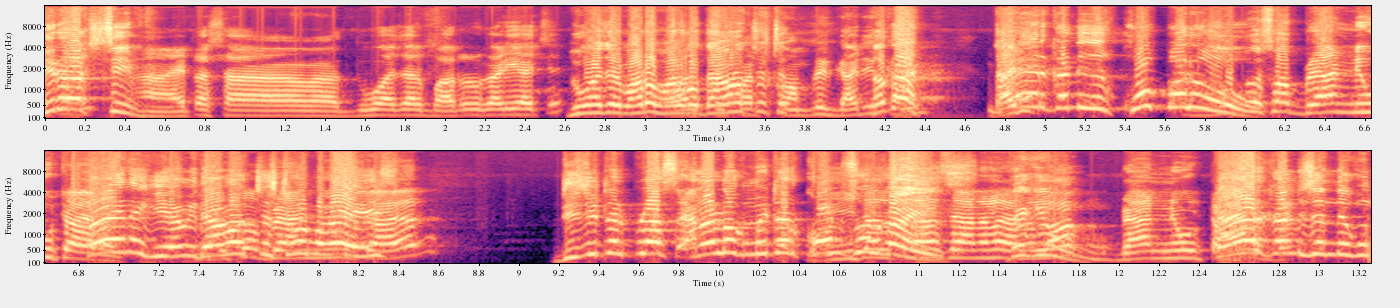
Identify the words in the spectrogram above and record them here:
Hero Extreme? হ্যাঁ এটা দু হাজার বারোর গাড়ি আছে। দু হাজার বারো ভালো দাদা গাড়ি- টায়ার কন্ডিশন খুব ভালো। তো সব ব্র্যান্ড নিউ টায়ার তাই নাকি? আমি করব, guys। Digital plus analogue meter console guys দেখুন ব্র্যান্ড নিউ টায়ার কন্ডিশন দেখুন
